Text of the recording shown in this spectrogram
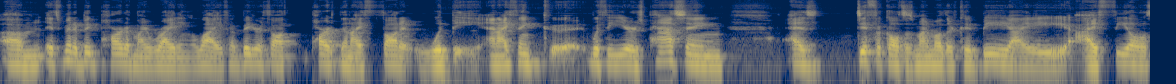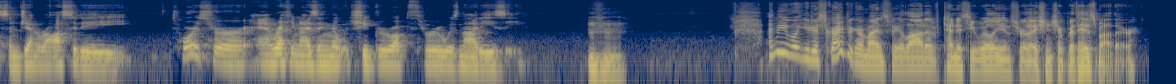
um, it's been a big part of my writing life, a bigger thought part than I thought it would be. And I think uh, with the years passing, as difficult as my mother could be, I I feel some generosity towards her and recognizing that what she grew up through was not easy. Mm-hmm. I mean, what you're describing reminds me a lot of Tennessee Williams' relationship with his mother.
